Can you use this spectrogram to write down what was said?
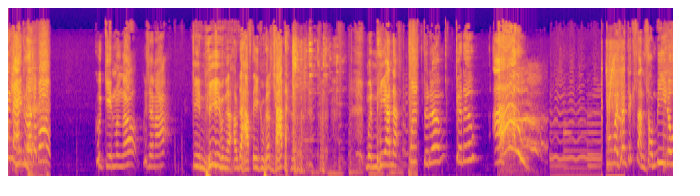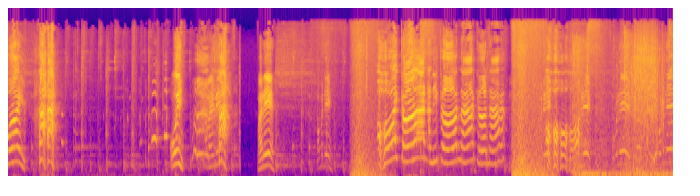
ยแรงเกินจะบอกกูกินมึงแล้วกูชนะ กินพี่มึงอะเอาดาบตีกูชัดๆ เหมือนเนียนอะกระเดิมกระเดิมอ้าวกูไมเคิลแจ็คสันซอมบี้นะเว้ย อุ้ย อะไรเนี่ย มาดิ เอามาดิ โอ้ยเกิน อันนี้เกินนะ เกินนะมา ดิโอ้โหเอามาดิเอามาดิเอามาดิ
